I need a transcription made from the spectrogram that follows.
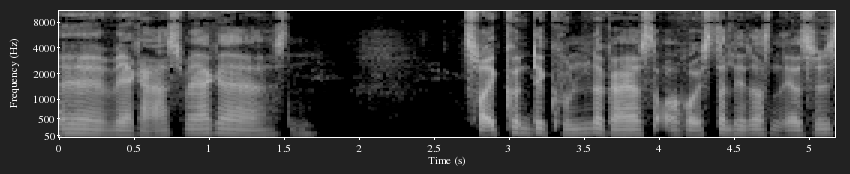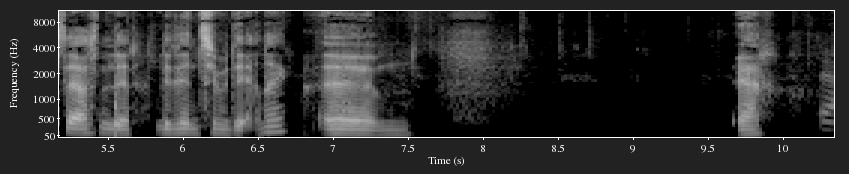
Øh, men jeg kan også mærke, at sådan, jeg tror ikke kun det er kulden, der gør, at jeg står og ryster lidt. Og sådan. Jeg synes, det er sådan lidt, lidt intimiderende. Ikke? Øh, ja. Ja.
